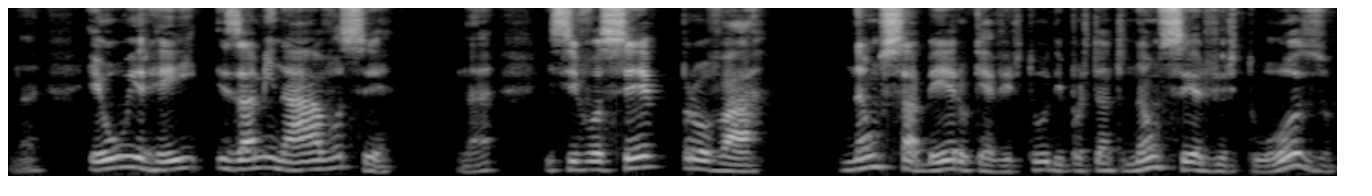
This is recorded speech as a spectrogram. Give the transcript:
né, eu irei examinar você. Né? E se você provar não saber o que é virtude e, portanto, não ser virtuoso,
